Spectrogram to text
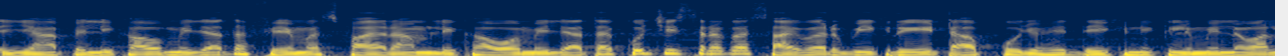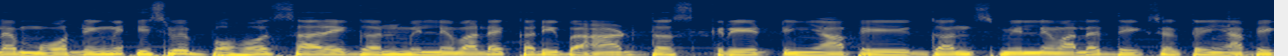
यहाँ पे लिखा हुआ मिल जाता है। फ़ेमस फायर आर्म लिखा हुआ मिल जाता है। कुछ इस तरह का साइबर वी क्रेट आपको जो है देखने के लिए मिलने वाला है। मॉर्निंग में इसमें बहुत सारे गन मिलने वाले करीब आठ दस क्रेट यहाँ पे गन्स मिलने वाले देख सकते हो यहाँ पे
